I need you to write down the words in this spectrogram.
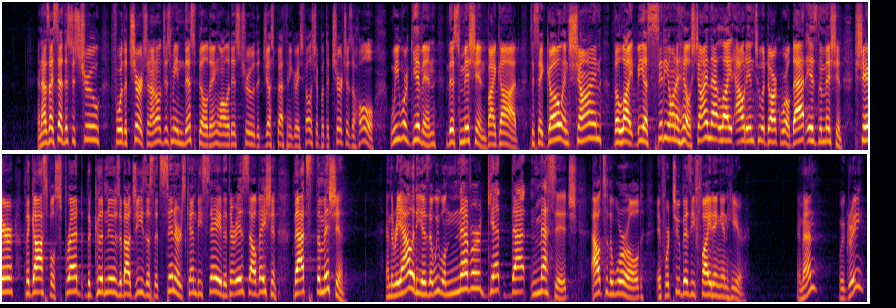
And as I said, this is true for the church. And I don't just mean this building, while it is true that just Bethany Grace Fellowship, but the church as a whole. We were given this mission by God to say, go and shine the light. Be a city on a hill. Shine that light out into a dark world. That is the mission. Share the gospel. Spread the good news about Jesus that sinners can be saved, that there is salvation. That's the mission. And the reality is that we will never get that message out to the world if we're too busy fighting in here. Amen? We agree?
